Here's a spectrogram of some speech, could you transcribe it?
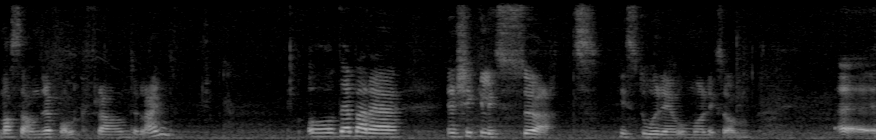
masse andre folk fra andre land. Og det er bare en skikkelig søt historie om å liksom eh,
